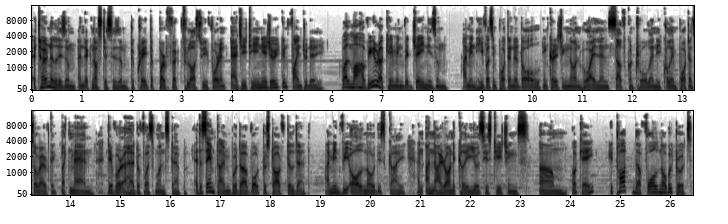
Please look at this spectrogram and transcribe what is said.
eternalism, and agnosticism to create the perfect philosophy for an edgy teenager you can find today. While Mahavira came in with Jainism, I mean, he was important at all, encouraging non-violence, self-control, and equal importance of everything. But man, they were ahead of us one step. At the same time, Buddha vowed to starve till death. I mean, we all know this guy, and unironically use his teachings. Um, okay. He taught the Four Noble Truths,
